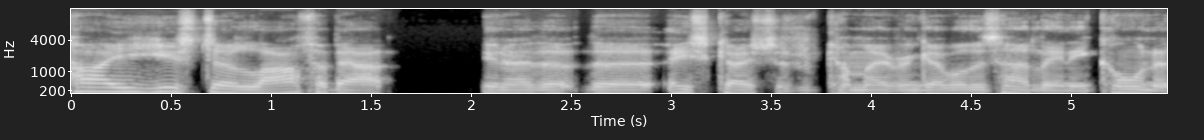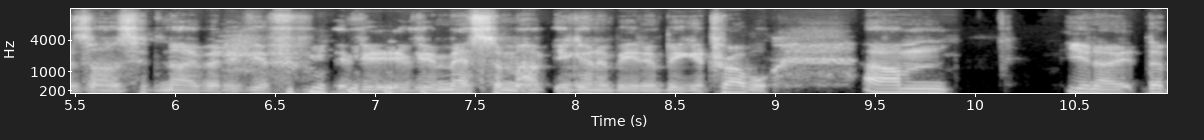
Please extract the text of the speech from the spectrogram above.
I used to laugh about. You know the, the East Coasters would come over and go, "Well, there's hardly any corners." And I said, "No, but if you if you if you mess them up, you're going to be in a bigger trouble." Um, you know, the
